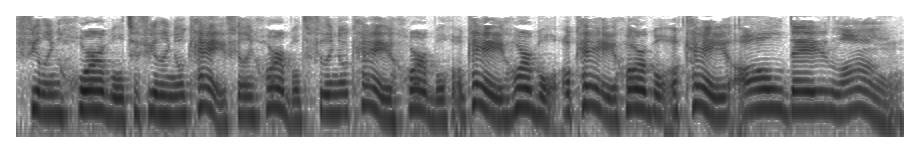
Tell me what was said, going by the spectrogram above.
feeling horrible to feeling okay feeling horrible to feeling okay horrible okay horrible okay horrible okay all day long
